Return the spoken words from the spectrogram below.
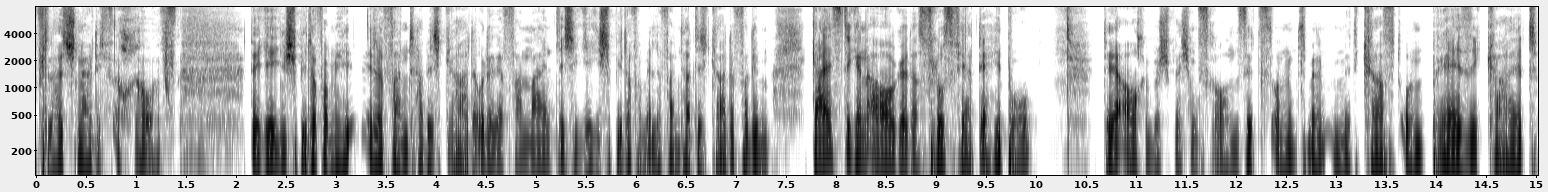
Vielleicht schneide ich es auch raus der Gegenspieler vom Elefant habe ich gerade, oder der vermeintliche Gegenspieler vom Elefant hatte ich gerade vor dem geistigen Auge das Flusspferd der Hippo, der auch im Besprechungsraum sitzt und mit, mit, mit Kraft und Bräsigkeit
